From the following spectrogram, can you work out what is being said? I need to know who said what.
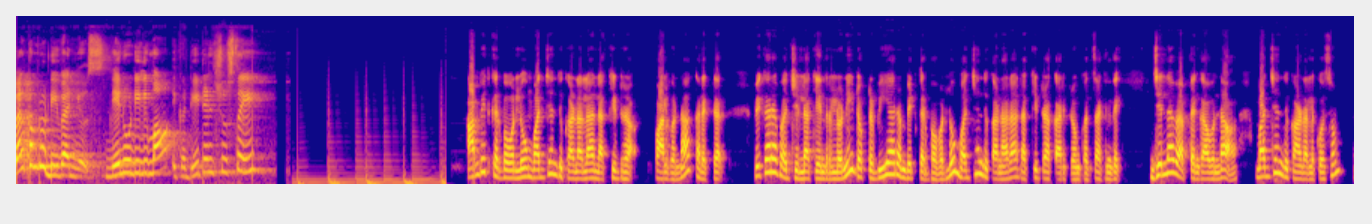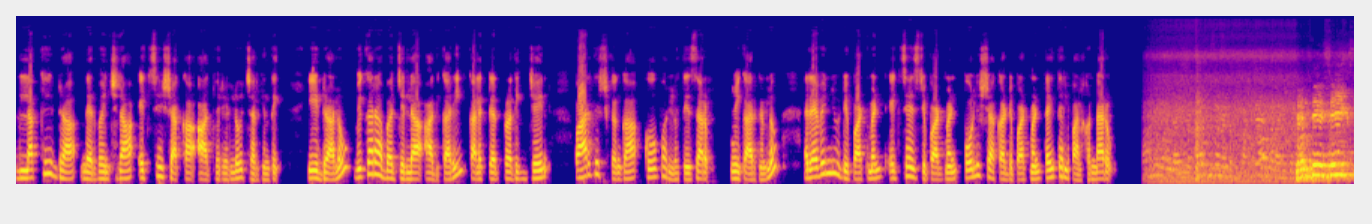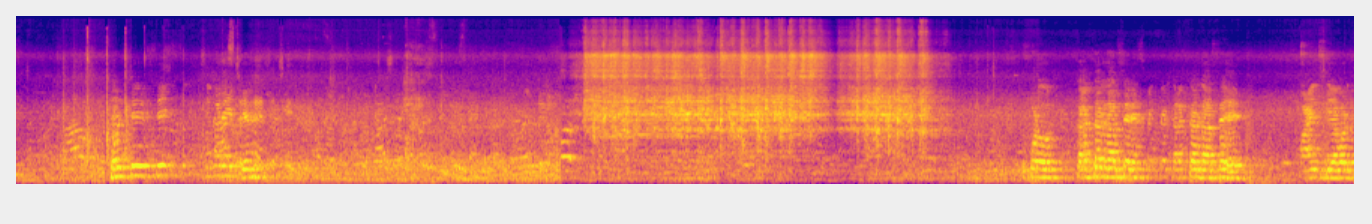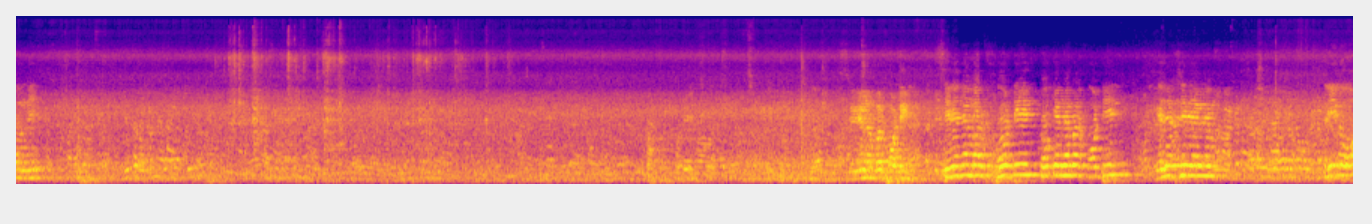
Speaker 1: Welcome to divine news నేను నీలిమా ఇక details చూస్తే.
Speaker 2: అంబేద్కర్ భవన్లో మద్యం దుకాణాల లక్కీ డ్రా పాల్గొన్న కలెక్టర్. వికారాబాద్ జిల్లా కేంద్రంలోని డాక్టర్ బిఆర్ అంబేద్కర్ భవన్లో మద్యం దుకాణాల లక్కీ డ్రా కార్యక్రమం కొనసాగింది. జిల్లా వ్యాప్తంగా ఉన్న మద్యం దుకాణాల కోసం లక్కీ డ్రా నిర్వహించిన ఎక్సైజ్ శాఖ ఆధ్వర్యంలో జరిగింది. ఈ డ్రాలో వికారాబాద్ జిల్లా అధికారి కలెక్టర్ ప్రదీప్ జైన్ పారదర్శకంగా కూపన్లు తీశారు. ఈ కార్యక్రమంలో revenue department excise department police శాఖ డిపార్ట్మెంట్ తదితరులు పాల్గొన్నారు.
Speaker 3: ఇప్పుడు కలెక్టర్ గారితే రెస్పెక్టెడ్ కలెక్టర్ గారితే పాయింట్స్ ఇవ్వబడుతుంది.
Speaker 4: Serial number 14.
Speaker 3: Serial number fourteen token number fourteen either serial number త్రీలో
